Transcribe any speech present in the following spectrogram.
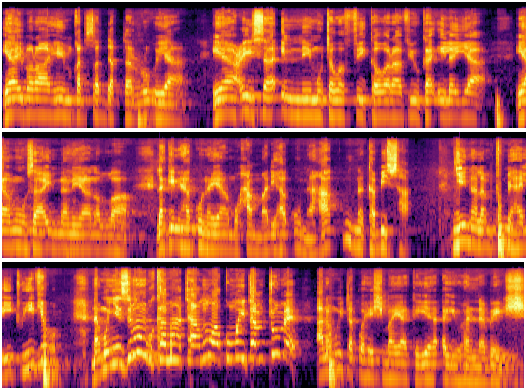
Ya Ibrahim qad saddaqta ar-ru'ya. Ya Isa inni mutawaffika wa rafiuka ilayya. Ya Musa innani ana Allah. Lakini hakuna ya Muhammadi, hakuna hakuna kabisa. Jina la mtume haliitwi hivyo, na Mwenyezi Mungu kama ataamua kumwita mtume anamwita kwa heshima yake, ya ayuha nabii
